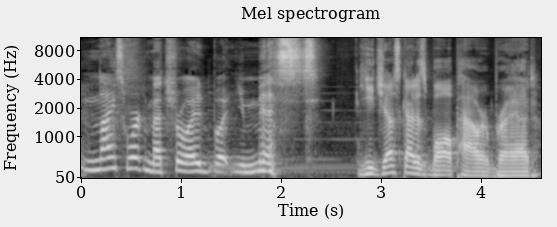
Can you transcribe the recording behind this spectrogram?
nice work Metroid, but you missed. He just got his ball power, Brad,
